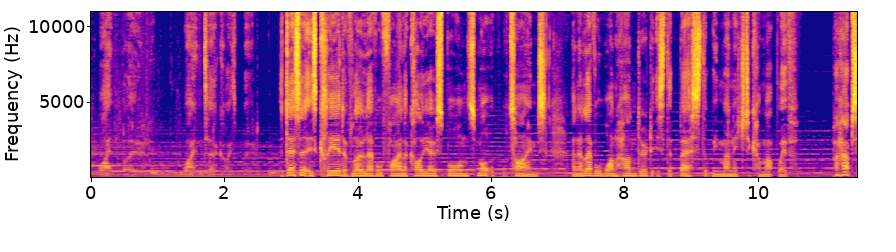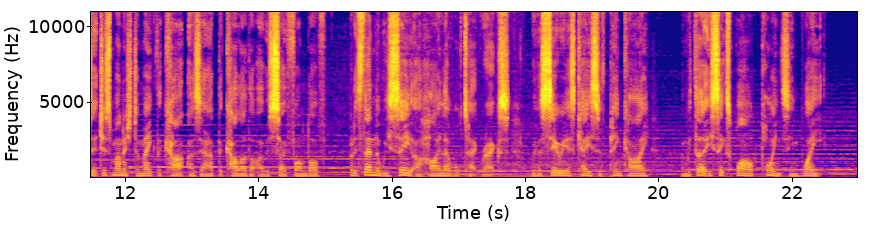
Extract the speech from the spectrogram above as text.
White and blue. White and turquoise blue. The desert is cleared of low-level Thylacoleo spawns multiple times, and a level 100 is the best that we managed to come up with. Perhaps it just managed to make the cut as it had the colour that I was so fond of, but it's then that we see a high-level Tek Rex with a serious case of pink eye, and with 36 wild points in weight,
